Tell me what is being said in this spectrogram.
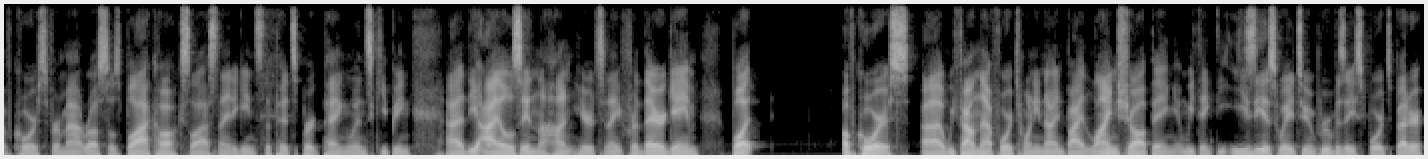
of course, for Matt Russell's Blackhawks last night against the Pittsburgh Penguins, keeping uh, the Isles in the hunt here tonight for their game. But of course, uh, we found that 429 by line shopping, and we think the easiest way to improve as a sports bettor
